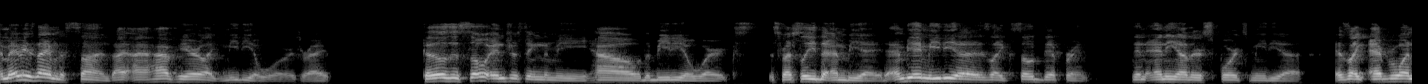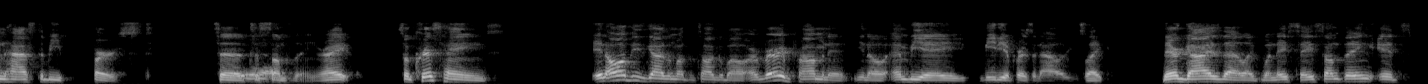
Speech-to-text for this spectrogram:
And maybe it's not even the Suns. I, I have here like media wars, right? Because it was just so interesting to me how the media works, especially the NBA. The NBA media is like so different than any other sports media. It's like everyone has to be first to to something, right? So Chris Haynes and all these guys I'm about to talk about are very prominent, you know, NBA media personalities. Like they're guys that like when they say something, it's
